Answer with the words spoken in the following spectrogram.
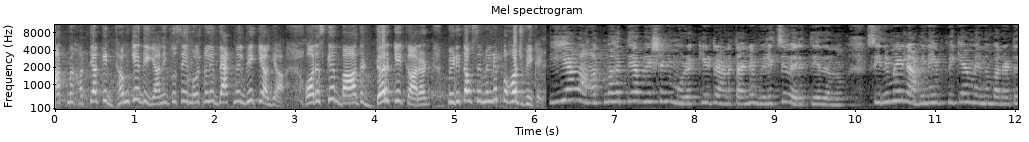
आत्महत्या की धमकी दी यानी कि उसे इमोशनली ब्लैकमेल भी किया गया और इसके बाद डर के कारण पीड़िता उसे मिलने पहुंच भी गई ഇയാൾ ആത്മഹത്യാ ഭീഷണി മുഴക്കിയിട്ടാണ് തന്നെ വിളിച്ചു വരുത്തിയതെന്നും സിനിമയിൽ അഭിനയിപ്പിക്കാമെന്നും പറഞ്ഞിട്ട്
